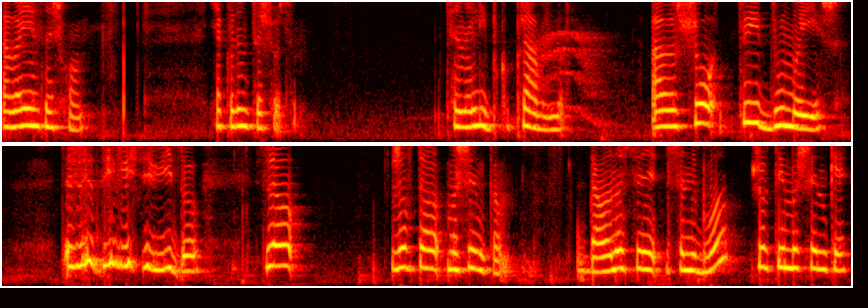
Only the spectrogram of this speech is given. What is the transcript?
але я знайшла. Як ви думаєте, що це? Це наліпка, правильно. Але що ти думаєш? Ти ж дивишся відео. Це жовта машинка. Та у нас ще не було жовтої машинки.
